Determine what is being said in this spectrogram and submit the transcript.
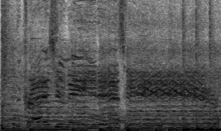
The credit you need is here.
